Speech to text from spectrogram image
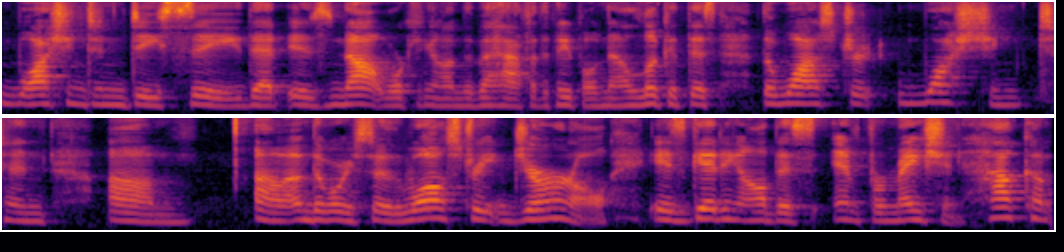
Washington D.C. that is not working on the behalf of the people. Now look at this: the Washington um, um, the, so the Wall Street Journal is getting all this information. How come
